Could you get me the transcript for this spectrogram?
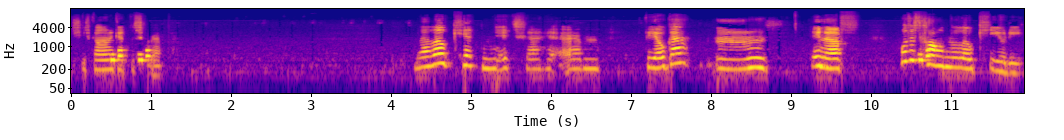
She's gonna get the script. Hello, kitten. It's, uh, um, Fioga? Mmm, enough. We'll just call him the little cutie.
